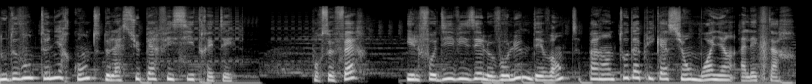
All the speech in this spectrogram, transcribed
nous devons tenir compte de la superficie traitée. Pour ce faire, il faut diviser le volume des ventes par un taux d'application moyen à l'hectare.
